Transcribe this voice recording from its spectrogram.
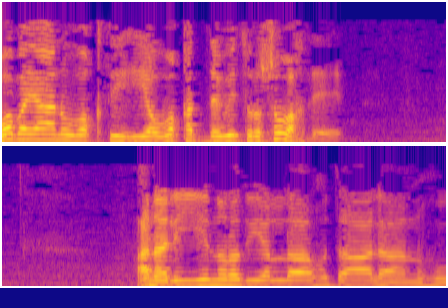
و بیان وقته او وقت د وتر سو وخت دی عن علی رضی الله تعالی عنہ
